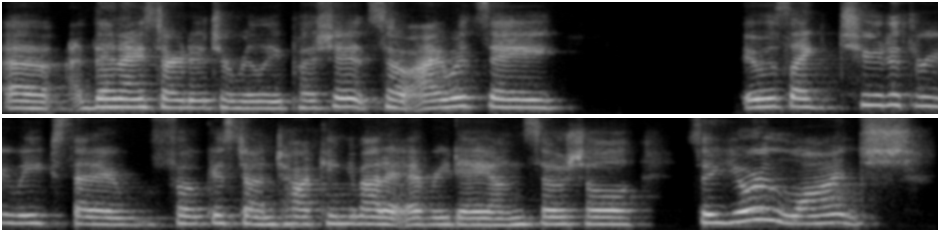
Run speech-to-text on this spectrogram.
uh, then I started to really push it. So I would say it was like two to three weeks that I focused on talking about it every day on social. So your launch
